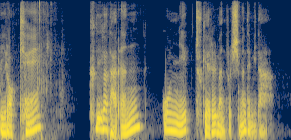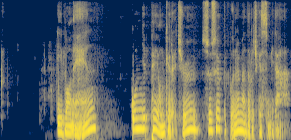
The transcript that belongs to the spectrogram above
이렇게 크기가 다른 꽃잎 두 개를 만들어 주시면 됩니다. 이번엔 꽃잎에 연결해 줄 수술 부분을 만들어 주겠습니다.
